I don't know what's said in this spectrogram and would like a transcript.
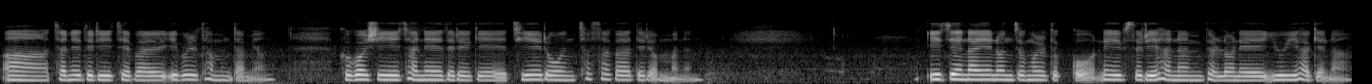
아, 자네들이 제발 입을 다문다면 그것이 자네들에게 지혜로운 처사가 되련마는. 이제 나의 논증을 듣고 내 입술이 하는 변론에 유의하게나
